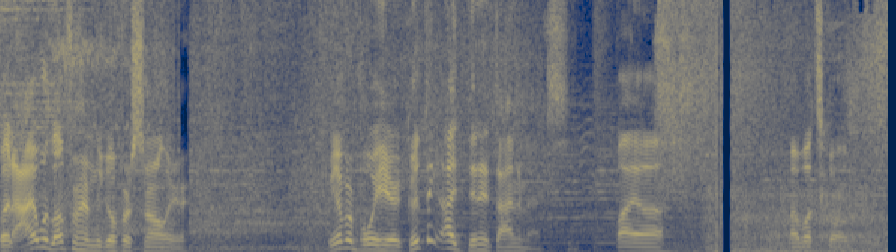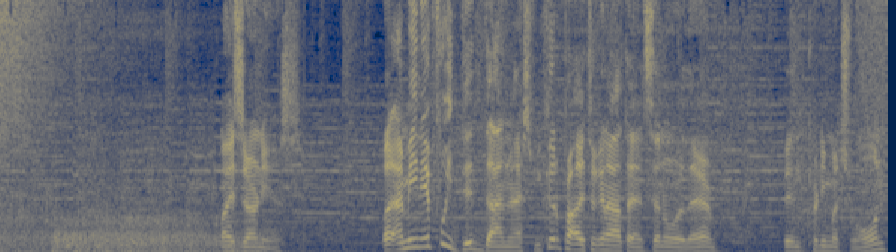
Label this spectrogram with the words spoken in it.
But I would love for him to go for a Snarl. We have our boy here. Good thing I didn't Dynamax. My, uh... My what's called? My Xerneas. But, I mean, if we did Dynamax, we could have probably taken out that Incineroar there been pretty much rolling.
